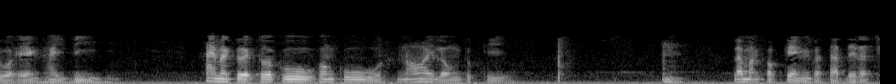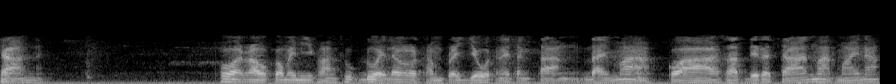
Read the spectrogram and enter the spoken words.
ตัวเองให้ดี ให้มันเกิดตัวกูของกูน้อยลงทุกที แล้วมันก็เก่งกว่าสัตว์เดรัจฉานนะเพราะว่าเราก็ไม่มีความทุกข์ด้วย แล้วเราทำประโยชน์อะไรต่าง ๆ ได้มากกว่าสัตว์เดรัจฉานมากมายนัก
